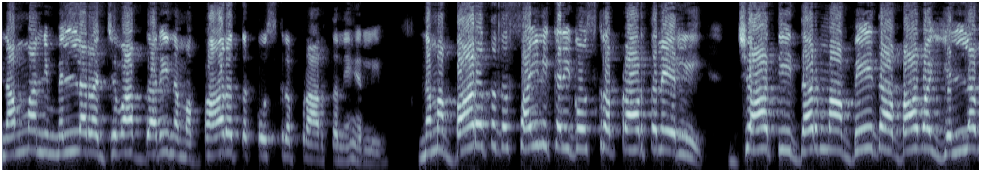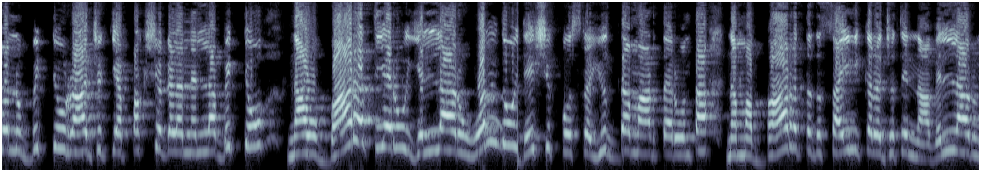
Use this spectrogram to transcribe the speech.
ನಮ್ಮ ನಿಮ್ಮೆಲ್ಲರ ಜವಾಬ್ದಾರಿ ನಮ್ಮ ಭಾರತಕ್ಕೋಸ್ಕರ ಪ್ರಾರ್ಥನೆ ಇರ್ಲಿ. ನಮ್ಮ ಭಾರತದ ಸೈನಿಕರಿಗೋಸ್ಕರ ಪ್ರಾರ್ಥನೆ ಇರಲಿ. ಜಾತಿ, ಧರ್ಮ, ಭೇದ, ಭಾವ ಎಲ್ಲವನ್ನು ಬಿಟ್ಟು ರಾಜಕೀಯ ಪಕ್ಷಗಳನ್ನೆಲ್ಲ ಬಿಟ್ಟು ನಾವು ಭಾರತೀಯರು ಎಲ್ಲಾರು ಒಂದು ದೇಶಕ್ಕೋಸ್ಕರ ಯುದ್ಧ ಮಾಡ್ತಾ ಇರುವಂತ ನಮ್ಮ ಭಾರತದ ಸೈನಿಕರ ಜೊತೆ ನಾವೆಲ್ಲರೂ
